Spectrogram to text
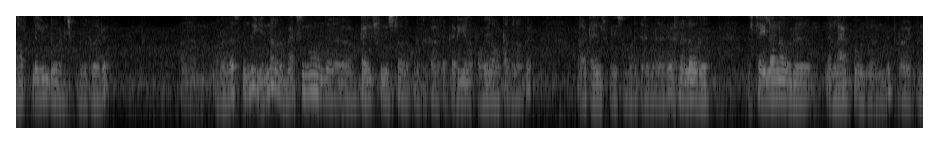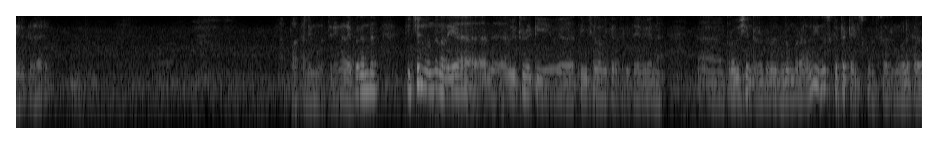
லாஃப்ட்லேயும் டோர் அடித்து கொடுத்துருவாரு ஓரளவு வந்து என்ன ஒரு மேக்ஸிமம் அந்த டைல்ஸ் ஃபினிஷும் அதை கொடுத்துருக்காங்க. அந்த கரியெல்லாம் புகையெல்லாம் ஒட்டாத அளவுக்கு டைல்ஸ் ஃபினிஷும் கொடுத்துருக்குறாரு. நல்ல ஒரு ஸ்டைலான ஒரு லேம்ப்பு அதில் வந்து ப்ரொவைட் பண்ணியிருக்கிறாரு. பார்த்தாலே உங்களுக்கு தெரியும். நிறைய பேர் இந்த கிச்சன் வந்து நிறைய அந்த யூட்டிலிட்டி திங்ஸ் எல்லாம் வைக்கிறதுக்கு தேவையான ப்ரொவிஷன் இருக்கிறது விரும்புகிறாங்க இது ஸ்கிட்ட டைல்ஸ் கொடுத்துருக்காருங்க விளக்காத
